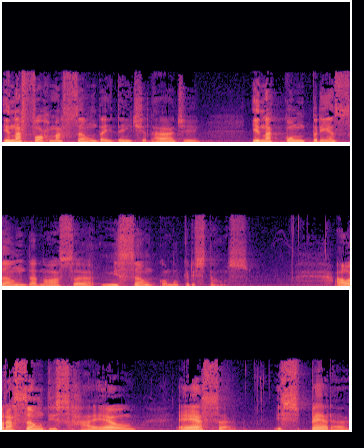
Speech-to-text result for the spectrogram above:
e na formação da identidade e na compreensão da nossa missão como cristãos. A oração de Israel é essa: espera,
